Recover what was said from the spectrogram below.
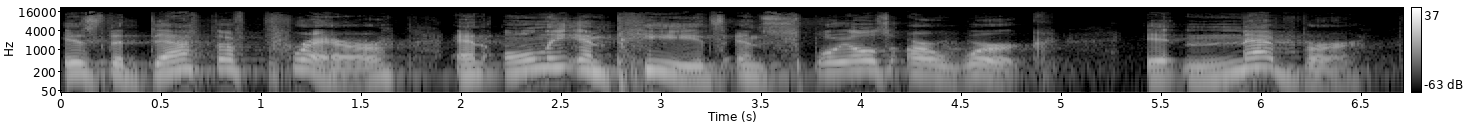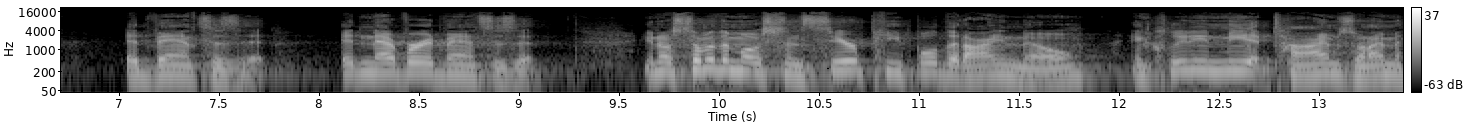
is the death of prayer and only impedes and spoils our work it never advances it. It never advances it. You know, some of the most sincere people that I know, including me at times when I'm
